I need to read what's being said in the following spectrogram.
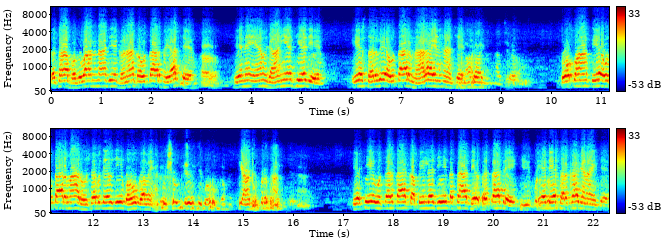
તથા ભગવાન ના જે ઘણા અવતાર થયા છે તેને એમ જાણીએ છીએ જે એ સર્વે અવતાર નારાયણ ના છે. નારાયણના છે. તો પણ તે અવતારમાં ઋષભદેવજી બહુ ગમે. ઋષભદેવજી બહુ ગમે. ત્યાગ પ્રધાન. તેથી ઉતરતા કપિલજી તથા દત્તાત્રેય એ બે સરખા જણાય છે.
